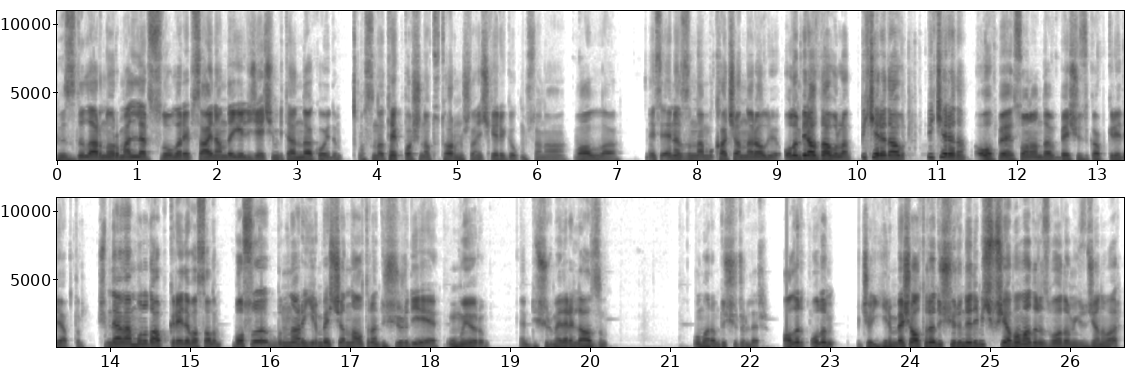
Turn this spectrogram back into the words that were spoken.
Hızlılar, normaller, slow'lar hepsi aynı anda geleceği için bir tane daha koydum. Aslında tek başına tutarmış lan. Hiç gerek yokmuş sana ha. Valla. Neyse en azından bu kaçanları alıyor. Oğlum biraz daha vur lan. Bir kere daha vur. Bir kere daha. Oh be son anda 500'lük upgrade yaptım. Şimdi hemen bunu da upgrade'e basalım. Boss'u bunlar 25 canın altına düşürür diye umuyorum. Yani düşürmeleri lazım. Umarım düşürürler. Alır oğlum c- 25 altına düşürün dedim hiçbir şey yapamadınız bu adamın 100 canı var.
